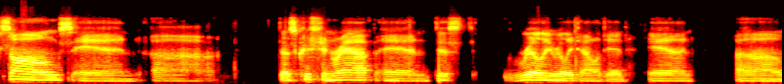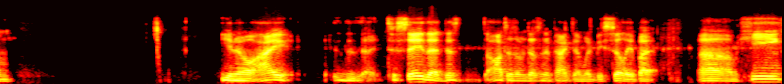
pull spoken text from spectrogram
songs and uh, does Christian rap and just really, really talented. And, um, you know, I, to say that this autism doesn't impact him would be silly, but um, he,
